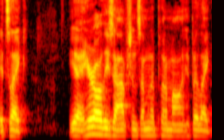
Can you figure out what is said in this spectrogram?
It's like, yeah, here are all these options. I'm gonna put them all in. But like,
